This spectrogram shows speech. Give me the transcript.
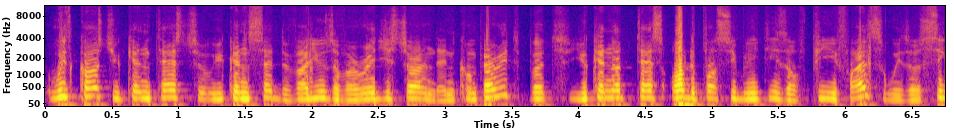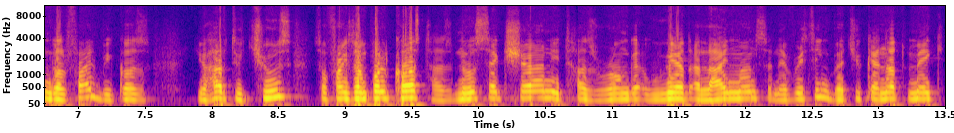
with COST you can test, you can set the values of a register and then compare it, but you cannot test all the possibilities of PE files with a single file because you have to choose. So for example, COST has no section, it has wrong, weird alignments and everything, but you cannot make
